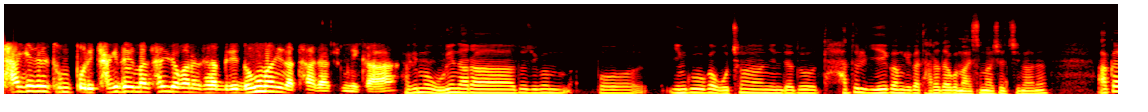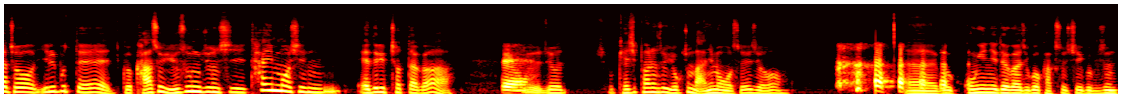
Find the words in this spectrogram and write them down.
자기들 돈벌이, 자기들만 살려고 하는 사람들이 너무 많이 나타나지 않습니까? 하긴 뭐 우리나라도 지금 뭐 인구가 5천인데도 다들 이해관계가 다르다고 말씀하셨지만은 아까 저 일부 때 그 가수 유승준 씨 타임머신 애드립 쳤다가 네. 그 저, 저 게시판에서 욕 좀 많이 먹었어요, 저. 예, 그 공인이 돼가지고 각수 씨그 무슨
